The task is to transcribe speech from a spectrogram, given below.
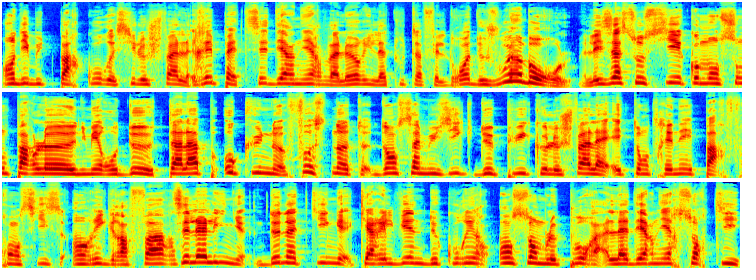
en début de parcours et si le cheval répète ses dernières valeurs, il a tout à fait le droit de jouer un bon rôle. Les associés commençons par le numéro 2, Talap. Aucune fausse note dans sa musique depuis que le cheval est entraîné par Francis Henri Graffard. C'est la ligne de Nat King car ils viennent de courir ensemble pour la dernière sortie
